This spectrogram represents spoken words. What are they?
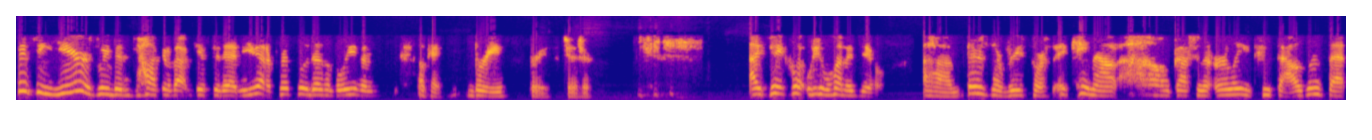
50 years we've been talking about gifted ed, and you got a principal who doesn't believe in. Okay, breathe, breathe, Ginger. I think what we want to do um, there's a resource. It came out, oh gosh, in the early 2000s. That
